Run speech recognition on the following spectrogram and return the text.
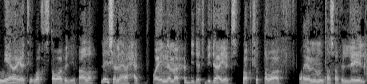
نهاية وقت طواف الإفاضة ليس لها حد وإنما حددت بداية وقت الطواف. وهي من منتصف الليل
